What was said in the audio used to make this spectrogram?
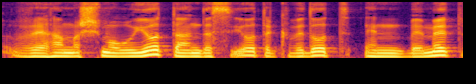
והמשמעויות ההנדסיות הכבדות הן באמת,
